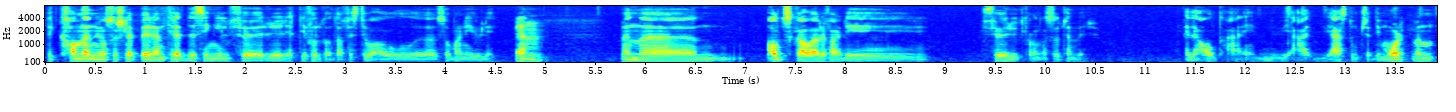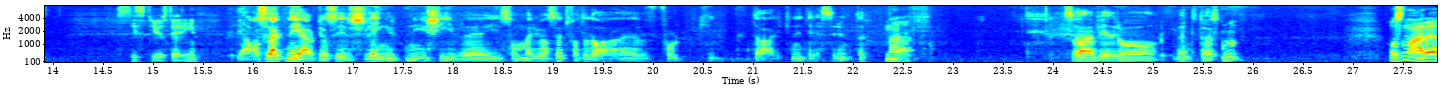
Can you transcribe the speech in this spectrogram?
Det kan hende vi også slipper en tredje singel før rett i forkant av festivalsommeren i juli. ja. Mm. Men uh, alt skal være ferdig før utgangen av september. Eller alt er Vi er, vi er stort sett i mål, men Siste justeringen. Ja, altså Det er ikke noe hjelp i å slenge ut ny skive i sommer uansett, for at da er folk Da er det ikke noe interesse rundt det. Nei. Så det er bedre å vente til høsten. Åssen er det,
